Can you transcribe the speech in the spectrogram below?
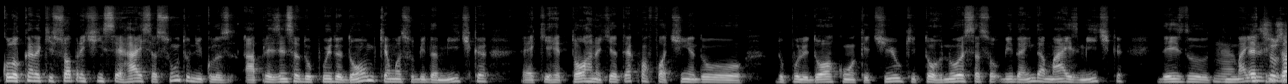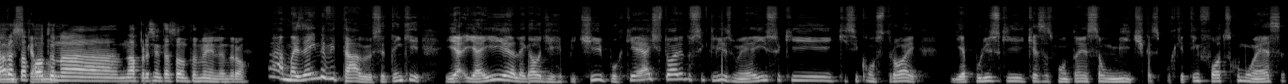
Colocando aqui só para a gente encerrar esse assunto, Nicolas, a presença do Puy de Dôme, que é uma subida mítica, é, que retorna aqui até com a fotinha do, do Polidor com o Ketil, que tornou essa subida ainda mais mítica, desde o é. mais Eles usaram essa foto não... na, na apresentação também, Leandrão. Ah, mas é inevitável, você tem que. E, e, aí é legal de repetir, porque é a história do ciclismo, é isso que, que se constrói, e é por isso que, que essas montanhas são míticas, porque tem fotos como essa,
